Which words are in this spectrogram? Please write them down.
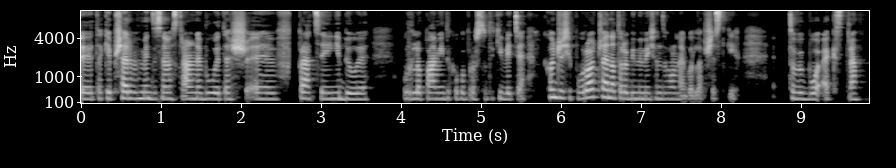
y, takie przerwy międzysemestralne były też y, w pracy i nie były urlopami, tylko po prostu takie wiecie, kończy się półrocze, no to robimy miesiąc wolnego dla wszystkich. To by było ekstra.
